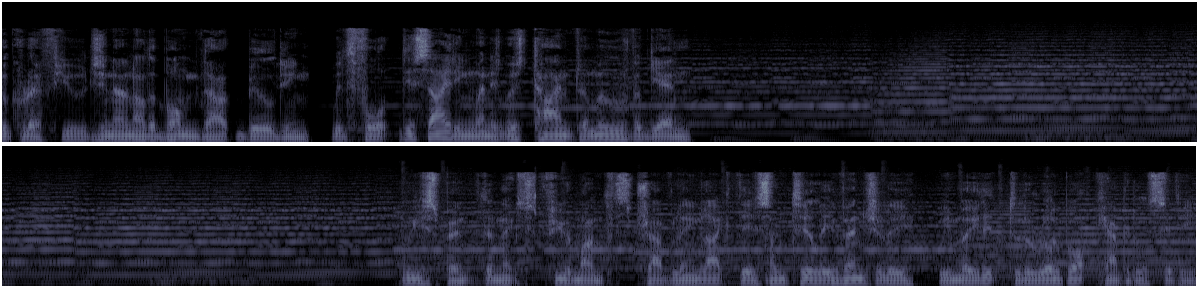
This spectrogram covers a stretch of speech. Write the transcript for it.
Took refuge in another bombed out building, with Fort deciding when it was time to move again. We spent the next few months traveling like this until eventually, we made it to the robot capital city.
